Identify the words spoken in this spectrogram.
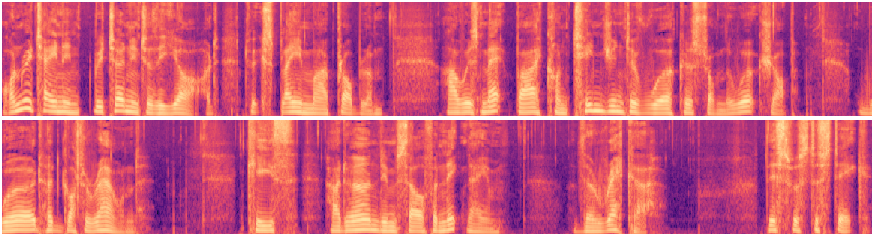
On retaining, returning to the yard to explain my problem, I was met by a contingent of workers from the workshop. Word had got around. Keith had earned himself a nickname, the Wrecker. This was to stick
